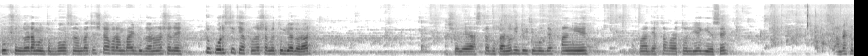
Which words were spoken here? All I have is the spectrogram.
খুব সুন্দর একটা মন্তব্য করছেন। আমরা চেষ্টা করাম ভাই দোকানের আসলে একটু পরিস্থিতি আপনার সামনে তুলিয়া ধরার। আসলে রাস্তা দোকানও কিন্তু ইতিমধ্যে পানিয়ে আপনারা দেখতে পারা তলিয়ে গিয়েছে। আমরা একটু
